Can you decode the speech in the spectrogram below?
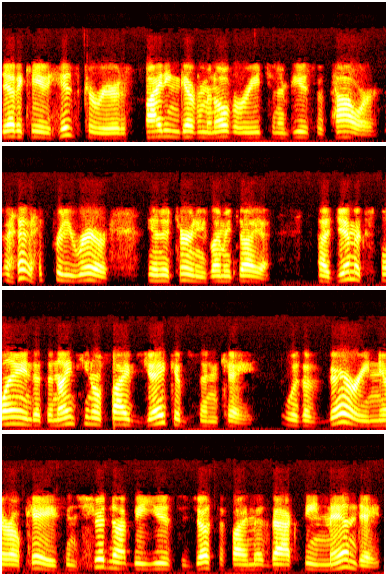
dedicated his career to fighting government overreach and abuse of power. That's pretty rare in attorneys, let me tell you. uh, Jim explained that the 1905 Jacobson case was a very narrow case and should not be used to justify vaccine mandates.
